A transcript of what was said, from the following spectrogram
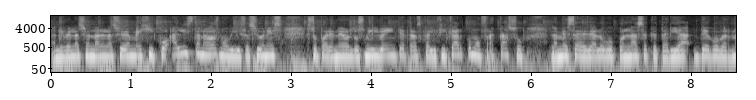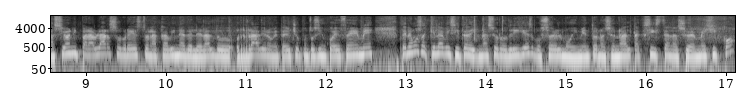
a nivel nacional en la Ciudad de México alistan nuevas movilizaciones, esto para enero del 2020, tras calificar como fracaso la mesa de diálogo con la Secretaría de Gobernación. Y para hablar sobre esto en la cabina del Heraldo Radio 98.5 FM, tenemos aquí la visita de Ignacio Rodríguez, vocero del Movimiento Nacional Taxista en la Ciudad de México.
